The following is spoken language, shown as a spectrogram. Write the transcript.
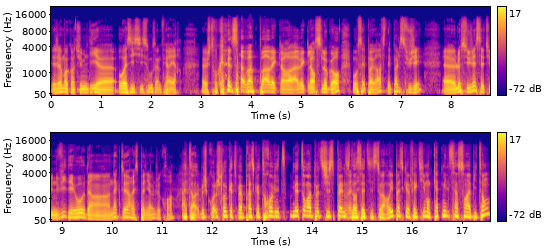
Déjà, moi, quand tu me dis euh, Oasis Issou, ça me fait rire. Euh, je trouve que ça va pas avec leur, avec leur slogan. Bon, c'est pas grave, ce n'est pas le sujet. Euh, le sujet, c'est une vidéo d'un acteur espagnol, je crois. Attends, je, trouve que tu vas presque trop vite. Mettons un peu de suspense dans cette histoire. Oui, parce qu'effectivement, 4500 habitants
